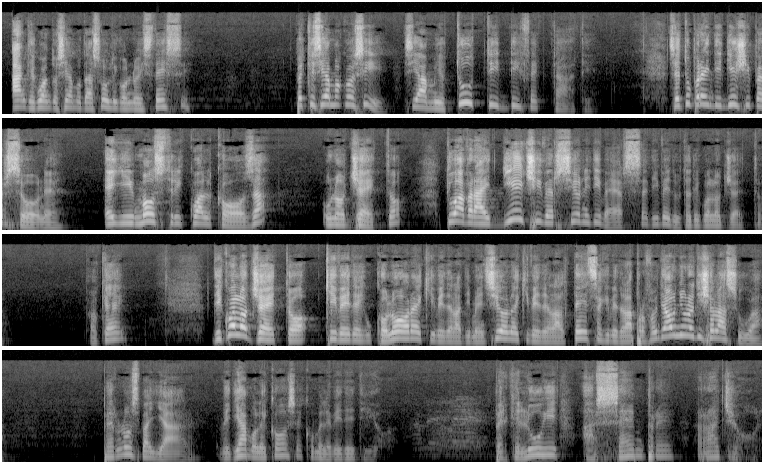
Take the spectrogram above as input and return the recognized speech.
anche quando siamo da soli con noi stessi? Perché siamo così, siamo tutti difettati. Se tu prendi dieci persone e gli mostri qualcosa, un oggetto, tu avrai dieci versioni diverse di veduta di quell'oggetto. Ok? Di quell'oggetto chi vede un colore, chi vede la dimensione, chi vede l'altezza, chi vede la profondità, ognuno dice la sua. Per non sbagliare, vediamo le cose come le vede Dio. Perché Lui ha sempre ragione.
